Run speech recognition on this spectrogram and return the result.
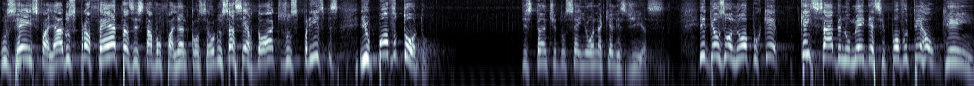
os reis falharam, os profetas estavam falhando com o Senhor, os sacerdotes, os príncipes e o povo todo distante do Senhor naqueles dias. E Deus olhou porque quem sabe no meio desse povo tem alguém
